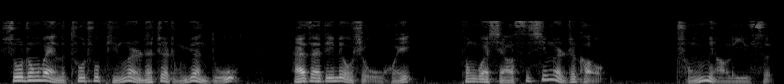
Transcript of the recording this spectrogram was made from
书中为了突出平儿的这种怨毒。还在第六十五回，通过小厮星儿之口重描了一次。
